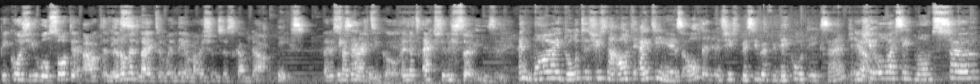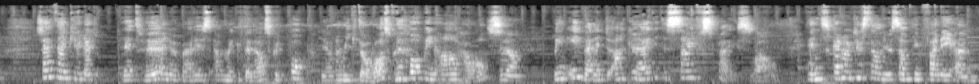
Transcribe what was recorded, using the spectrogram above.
because you will sort it out a Yes. little bit later when the emotions has come down. Yes. That is so practical and it's actually so easy. And my daughter, she's now 18 years old and, she's busy with record exams. And Yeah. she always said, Mom, so, so thank you that, that her and her brothers amygdalas could pop. Yeah. Amygdalas could pop in our house Yeah. whenever. And I created a safe space. Wow. And can I just tell you something funny? Um,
